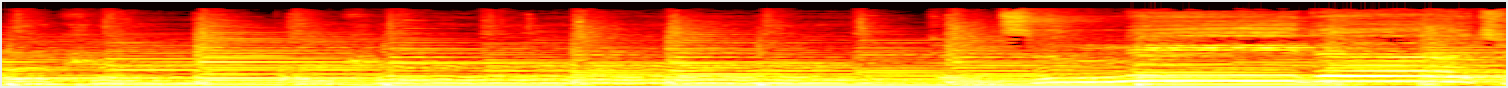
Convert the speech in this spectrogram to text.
不哭不哭，斟成你的酒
